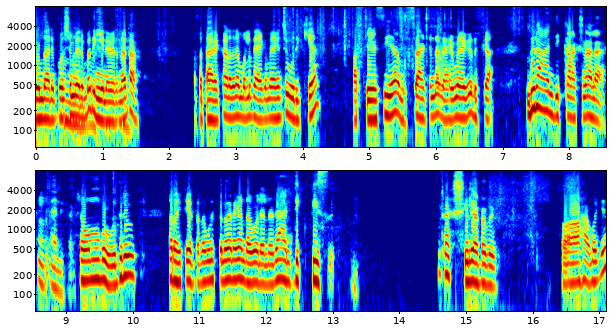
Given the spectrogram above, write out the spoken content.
മുന്താണി പോഷൻ വരുമ്പോൾ ഇങ്ങനെ വരുന്ന കേട്ടാ അപ്പൊ താഴേക്കാണെങ്കിൽ നമ്മൾ വേഗം വേഗം ചോദിക്കുക പർച്ചേസ് ചെയ്യുക മിസ്സാക്കേണ്ട വേഗം വേഗം എടുക്കുക. ഇതൊരു ആന്റിക് കളക്ഷൻ അല്ലേ? ഒമ്പോ ഇതൊരു വെറൈറ്റി ആയിട്ട് നമ്മൾ ഇത്ര നേരം കണ്ട പോലെ അല്ല ഒരു ആന്റിക് പീസ് രക്ഷയില്ലാട്ടത് ആഹാ നമുക്ക്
